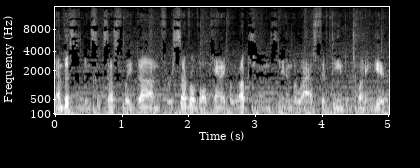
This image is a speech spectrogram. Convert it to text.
And this has been successfully done for several volcanic eruptions in the last 15 to 20 years.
